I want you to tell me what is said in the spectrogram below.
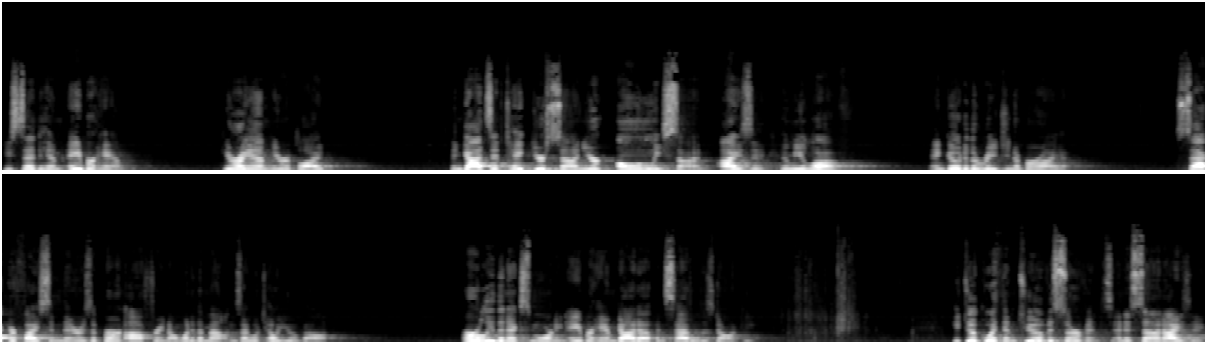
He said to him, Abraham, here I am, he replied. Then God said, Take your son, your only son, Isaac, whom you love, and go to the region of Moriah. Sacrifice him there as a burnt offering on one of the mountains I will tell you about. Early the next morning, Abraham got up and saddled his donkey. He took with him two of his servants and his son Isaac.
